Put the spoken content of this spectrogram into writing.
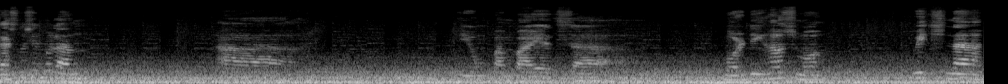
Gagastusin mo lang, ah, yung pambayad sa boarding house mo, which na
